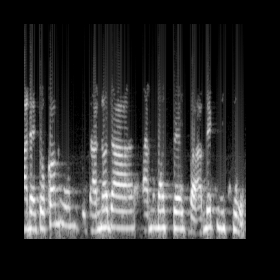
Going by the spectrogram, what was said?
and then to come home with another another silver make me cool.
